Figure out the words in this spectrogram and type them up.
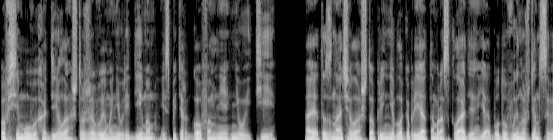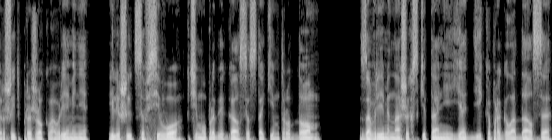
По всему выходило, что живым и невредимым из Петергофа мне не уйти. А это значило, что при неблагоприятном раскладе я буду вынужден совершить прыжок во времени и лишиться всего, к чему продвигался с таким трудом. За время наших скитаний я дико проголодался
